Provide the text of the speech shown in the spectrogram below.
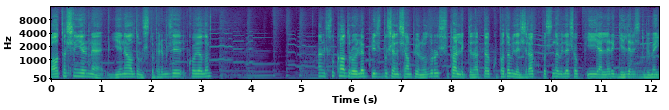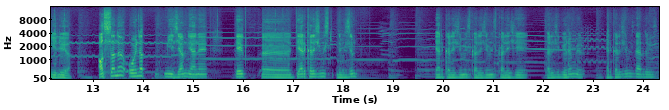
Baltaş'ın yerine yeni aldığımız stoperimizi koyalım. Yani şu kadroyla biz bu sene şampiyon oluruz. Süper Lig'de de hatta kupada bile Ziraat Kupası'nda bile çok iyi yerlere geliriz gibime geliyor. Aslan'ı oynatmayacağım yani diğer, eee, diğer kalecimiz kimdi bizim? Diğer kalecimiz, kalecimiz, kaleci, kaleci göremiyorum. Diğer kalecimiz nerede bizim?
